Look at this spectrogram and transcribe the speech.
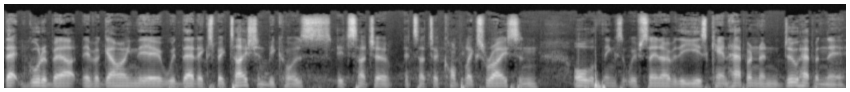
that good about never going there with that expectation because it's such a it's such a complex race and all the things that we've seen over the years can happen and do happen there.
